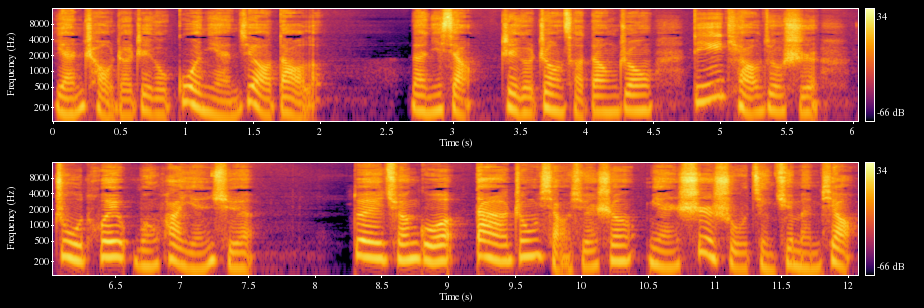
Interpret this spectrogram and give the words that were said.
眼瞅着这个过年就要到了。那你想？这个政策当中，第一条就是助推文化研学，对全国大中小学生免市属景区门票。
